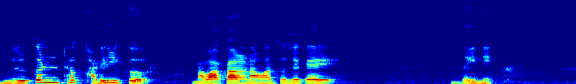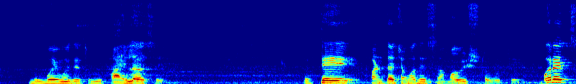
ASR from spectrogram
निळकंठ खाडीलकर नवाकाळ नावाचं जे काही दैनिक मुंबईमध्ये तुम्ही पाहिलं असेल तर ते पण त्याच्यामध्ये समाविष्ट होते. बरेच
